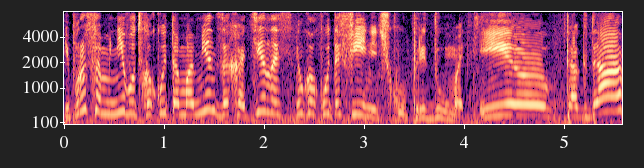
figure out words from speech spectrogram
И просто мне вот в какой-то момент захотелось, ну, какую-то фенечку придумать. И э, тогда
